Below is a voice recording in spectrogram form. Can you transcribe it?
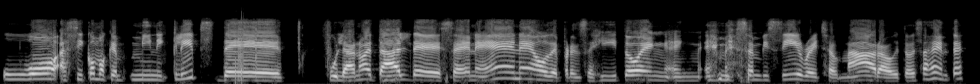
hubo así como que mini clips de fulano de tal de CNN o de Prensejito en, en MSNBC, Rachel Maddow y toda esa gente,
